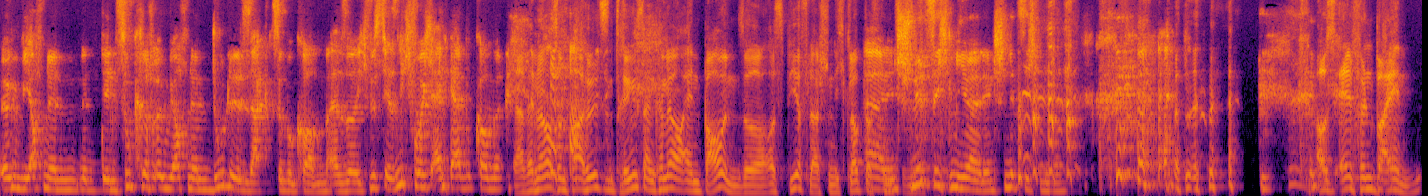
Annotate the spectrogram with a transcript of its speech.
irgendwie auf einen, den Zugriff irgendwie auf einen Dudelsack zu bekommen. Also ich wüsste jetzt nicht, wo ich einen herbekomme. Ja, wenn du noch so ein paar Hülsen trinkst, dann können wir auch einen bauen, so aus Bierflaschen. Ich glaube, das ja, Den schnitze ich mir, den schnitze ich mir. aus Elfenbein.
